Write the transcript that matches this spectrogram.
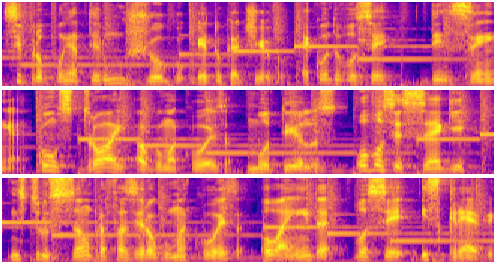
se propõe a ter um jogo educativo. É quando você desenha, constrói alguma coisa, modelos, ou você segue instrução para fazer alguma coisa, ou ainda você escreve.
